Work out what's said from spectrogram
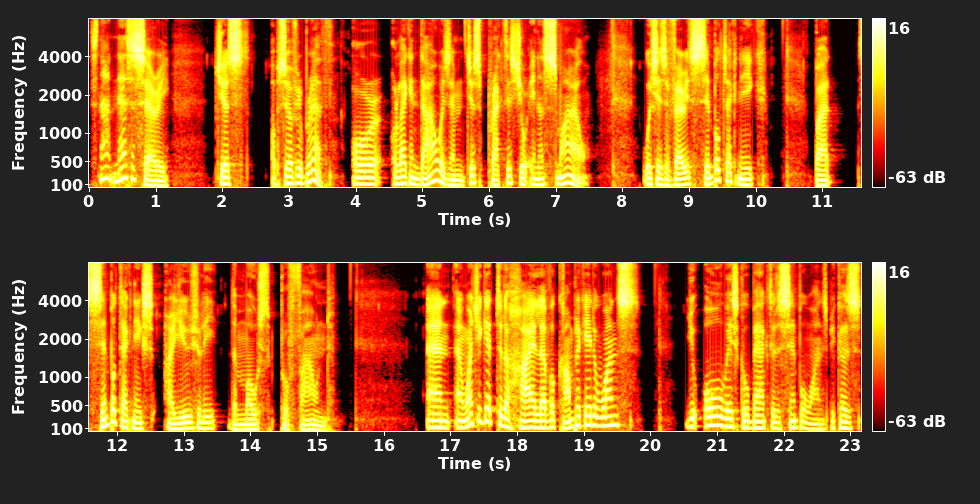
It's not necessary. Just observe your breath or or like in taoism just practice your inner smile which is a very simple technique but simple techniques are usually the most profound and and once you get to the high level complicated ones you always go back to the simple ones because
